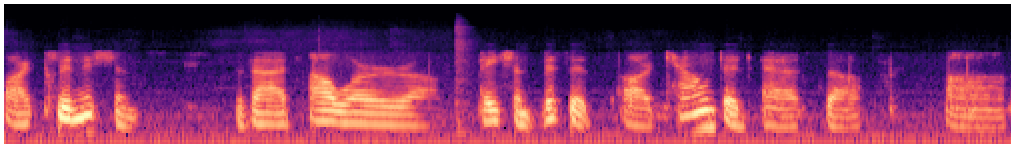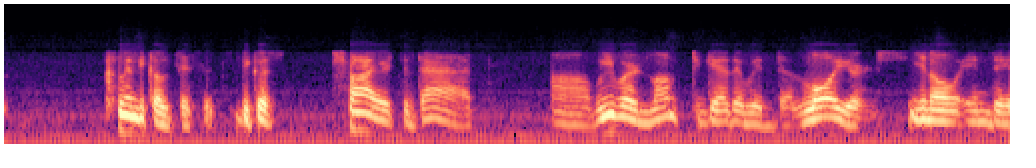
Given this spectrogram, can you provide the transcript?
are clinicians, that our uh, patient visits are counted as uh, uh, clinical visits. Because prior to that, uh, we were lumped together with lawyers, you know, in the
